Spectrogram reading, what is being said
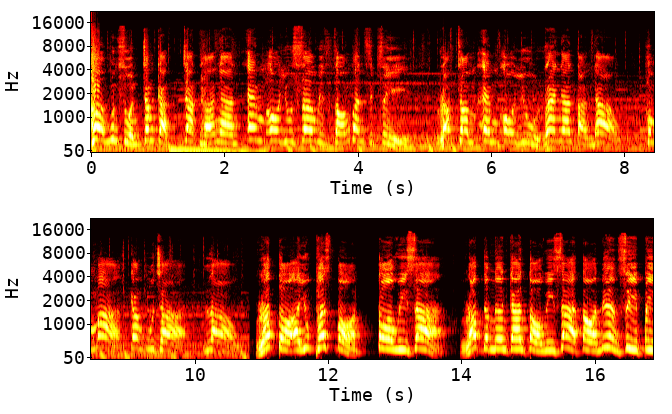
ห้างหุ้นส่วนจำกัดจัดหางาน MOU Service 2014 รับทำ MOU แรงงานต่างด้าว พม่า กัมพูชา ลาว รับต่ออายุพาสปอร์ต ต่อวีซ่า รับดำเนินการต่อวีซ่าต่อเนื่อง 4 ปี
